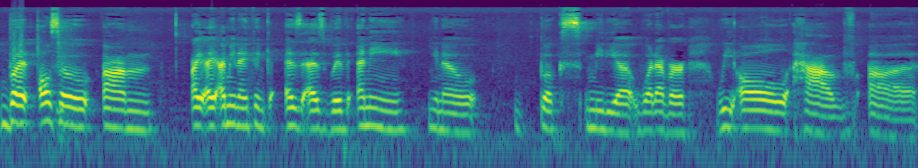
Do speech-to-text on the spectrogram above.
but also um, I, I I mean I think as as with any you know books, media, whatever, we all have. Uh,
